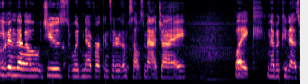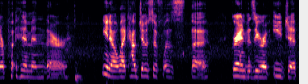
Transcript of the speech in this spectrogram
Even though Jews would never consider themselves Magi, like Nebuchadnezzar put him in their, you know, like how Joseph was the Grand Vizier of Egypt,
